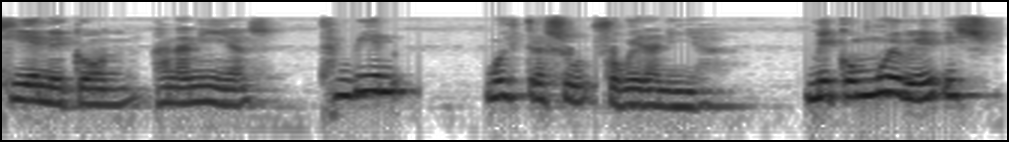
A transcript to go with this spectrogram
tiene con Ananías, también muestra su soberanía. Me conmueve, es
